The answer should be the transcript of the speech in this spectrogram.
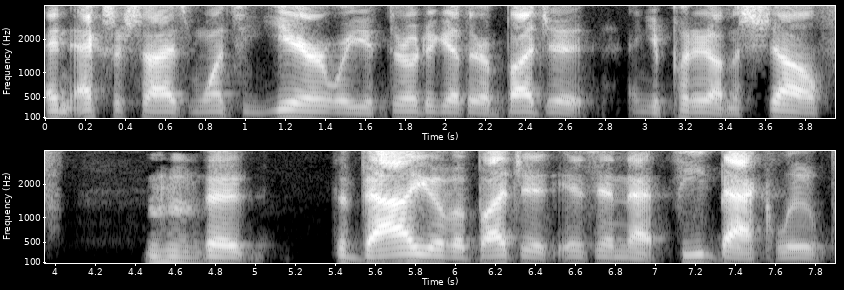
an exercise once a year where you throw together a budget and you put it on the shelf. Mm-hmm. The the value of a budget is in that feedback loop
